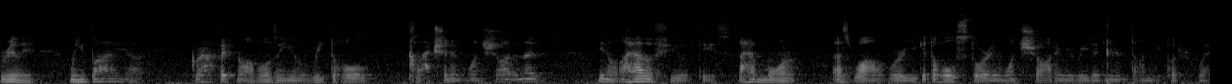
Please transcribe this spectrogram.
really. When you buy uh, graphic novels and you read the whole collection in one shot and I you know I have a few of these. I have more as well where you get the whole story in one shot and you read it and you're done you put it away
